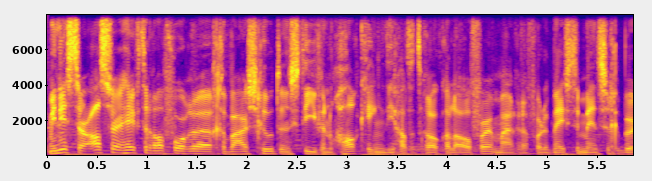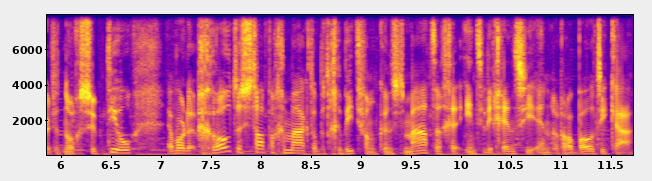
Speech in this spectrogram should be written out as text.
Minister Asser heeft er al voor uh, gewaarschuwd en Stephen Hawking die had het er ook al over. Maar uh, voor de meeste mensen gebeurt het nog subtiel. Er worden grote stappen gemaakt op het gebied van kunstmatige intelligentie en robotica.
